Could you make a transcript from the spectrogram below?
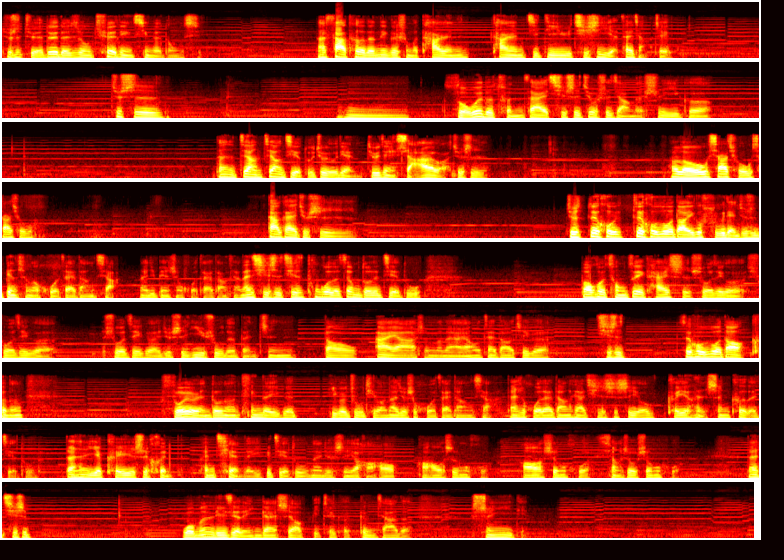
就是绝对的这种确定性的东西。那萨特的那个什么他人他人即地狱，其实也在讲这个，就是，嗯，所谓的存在，其实就是讲的是一个，但是这样这样解读就有点就有点狭隘了，就是，Hello，虾球虾球，大概就是。就是最后最后落到一个俗点，就是变成了活在当下，那就变成活在当下。那其实其实通过了这么多的解读，包括从最开始说这个说这个说这个就是艺术的本真，到爱啊什么的，然后再到这个，其实最后落到可能所有人都能听的一个一个主题了，那就是活在当下。但是活在当下其实是有可以很深刻的解读的，但是也可以是很很浅的一个解读，那就是要好好好好生活。好好生活，享受生活，但其实我们理解的应该是要比这个更加的深一点。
